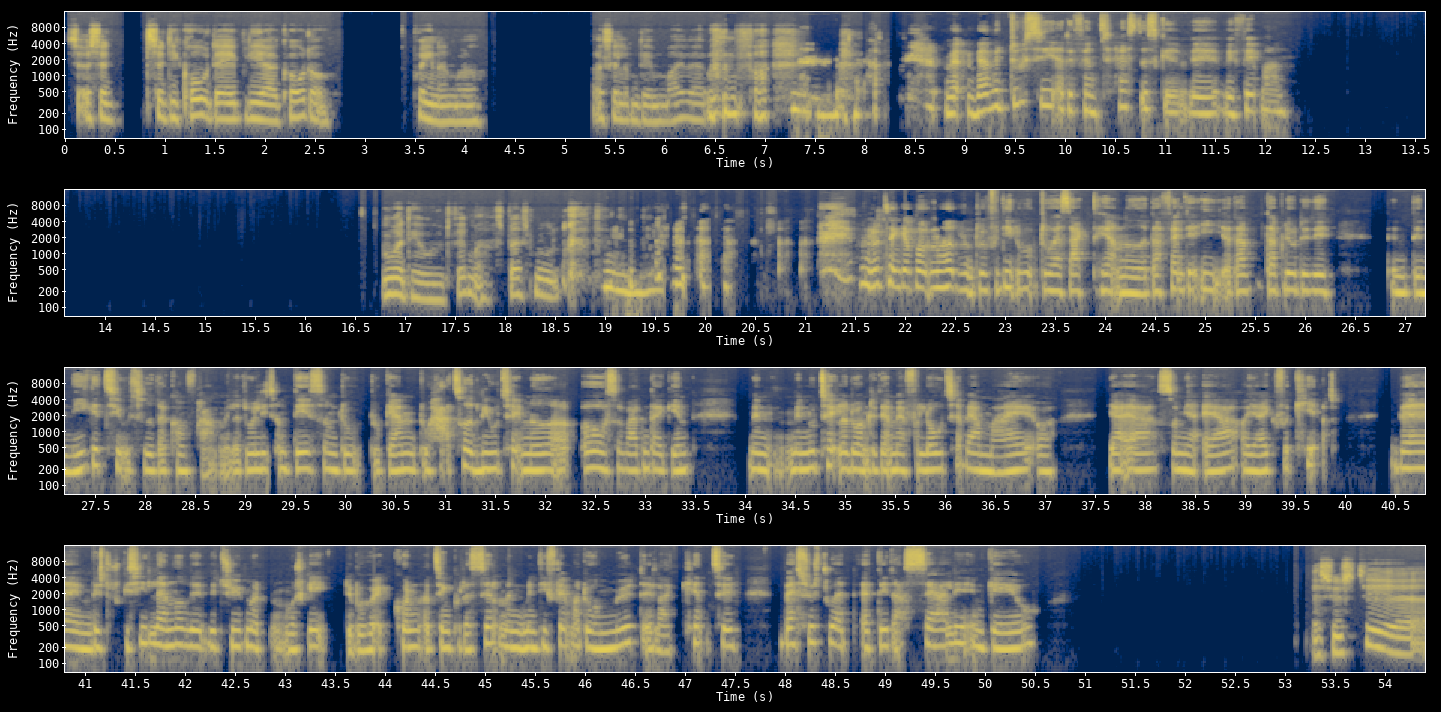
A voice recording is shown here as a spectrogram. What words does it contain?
Så, så, så de grå dage bliver kortere på en eller anden måde. Og selvom det er mig værd udenfor. hvad, hvad vil du sige er det fantastiske ved, ved femmeren? Nu er det jo et femmer spørgsmål. Mm. Men nu tænker jeg på, nu havde du, fordi du, du har sagt her med, at der faldt jeg i, og der, der blev det, det den, den negative side, der kom frem, eller du er ligesom det, som du, du gerne, du har taget livtag med, og åh, så var den der igen. Men, men nu taler du om det der med at få lov til at være mig, og jeg er, som jeg er, og jeg er ikke forkert. Hvad, øhm, hvis du skal sige et eller andet ved, ved typen, at måske, det behøver ikke kun at tænke på dig selv, men, men de femmer, du har mødt eller er kendt til, hvad synes du, at, at det der er særlig en gave? Jeg synes, det er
